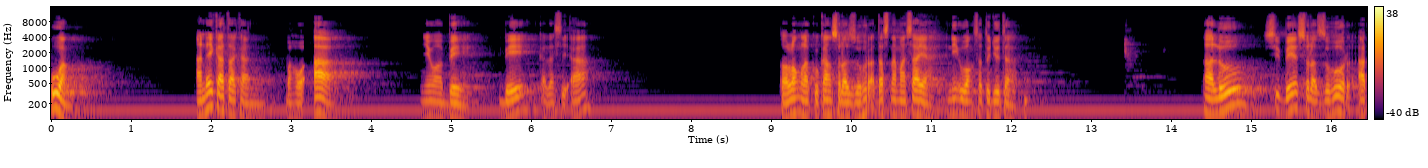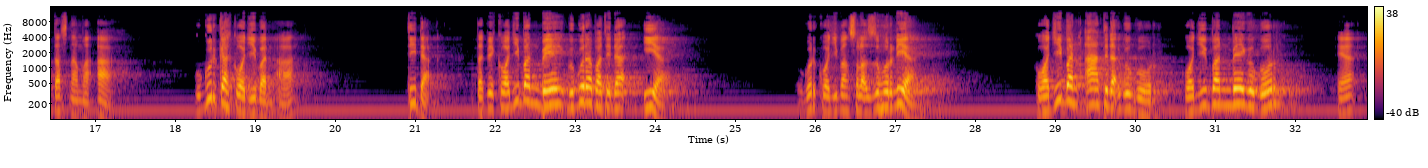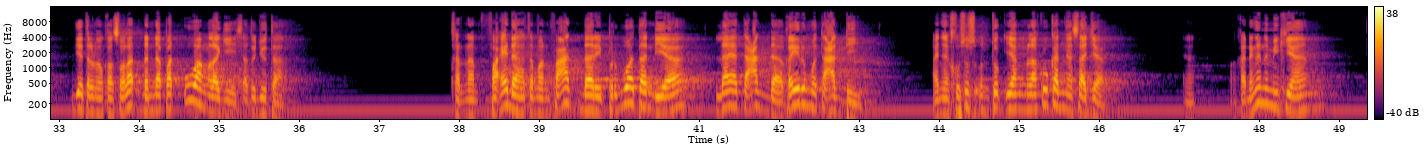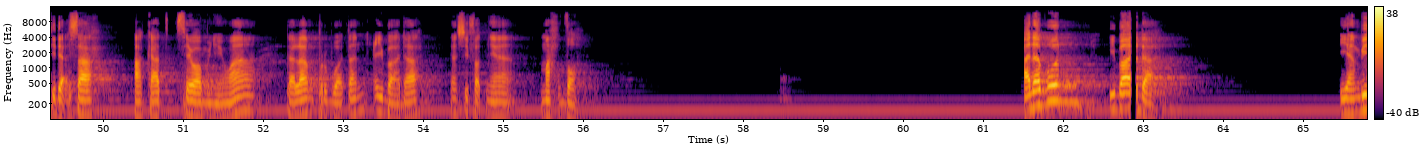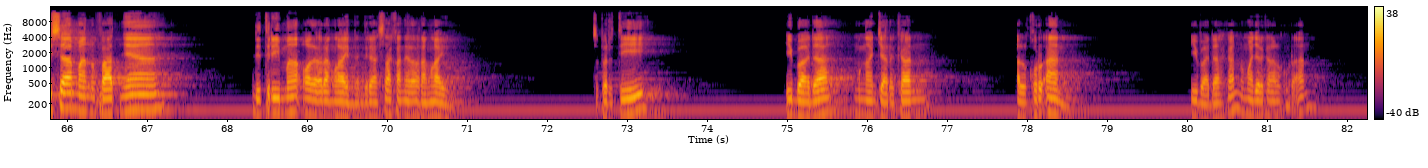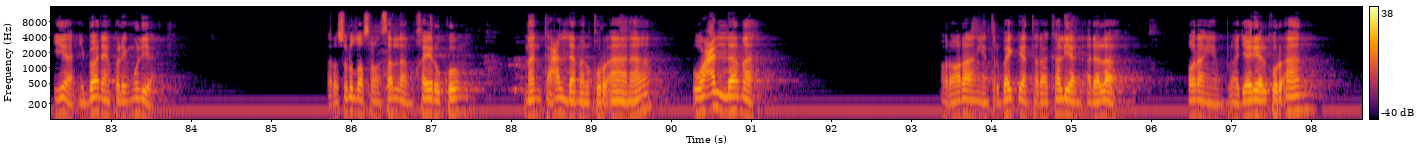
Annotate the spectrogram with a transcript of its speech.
uang. Andai katakan bahwa A nyewa B, B kata si A, tolong lakukan sholat zuhur atas nama saya, ini uang satu juta. Lalu si B sholat zuhur atas nama A. Gugurkah kewajiban A? Tidak. Tapi kewajiban B gugur apa tidak? Iya gugur kewajiban sholat zuhur dia. Kewajiban A tidak gugur, kewajiban B gugur, ya dia telah melakukan sholat dan dapat uang lagi satu juta. Karena faedah atau manfaat dari perbuatan dia la yata'adda, ghairu muta'addi. Hanya khusus untuk yang melakukannya saja. Ya. Maka dengan demikian tidak sah akad sewa menyewa dalam perbuatan ibadah yang sifatnya mahdhah Adapun ibadah yang bisa manfaatnya diterima oleh orang lain dan dirasakan oleh orang lain. Seperti ibadah mengajarkan Al-Qur'an. Ibadah kan mengajarkan Al-Qur'an? Iya, ibadah yang paling mulia. Rasulullah SAW khairukum man ta'allama al-Qur'ana wa 'allamah. Orang-orang yang terbaik di antara kalian adalah orang yang pelajari Al-Qur'an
